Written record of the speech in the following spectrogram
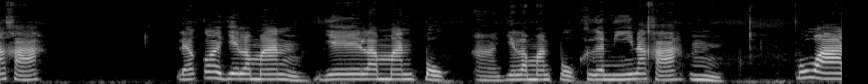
นะคะ แล้วก็เยอรมัน เยอรมันปกอ่า เยอรมันปกคืออันนี้นะคะ อืม เมื่อวาน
